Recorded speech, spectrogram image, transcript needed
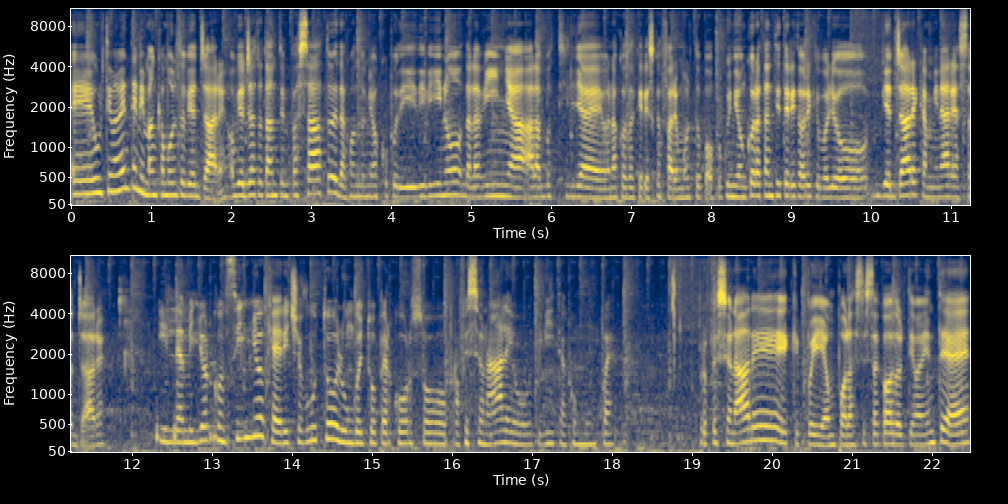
E ultimamente mi manca molto viaggiare. Ho viaggiato tanto in passato e da quando mi occupo di, di, vino, dalla vigna alla bottiglia, è una cosa che riesco a fare molto poco. Quindi ho ancora tanti territori che voglio viaggiare, camminare e assaggiare. Il miglior consiglio che hai ricevuto lungo il tuo percorso professionale o di vita comunque? Professionale, che poi è un po' la stessa cosa ultimamente, è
